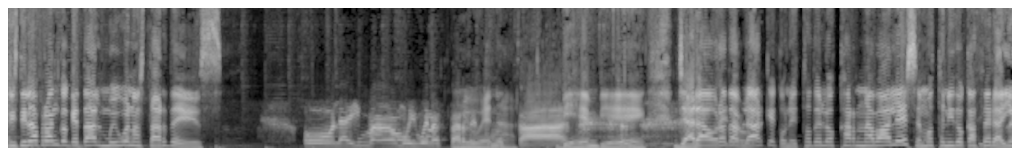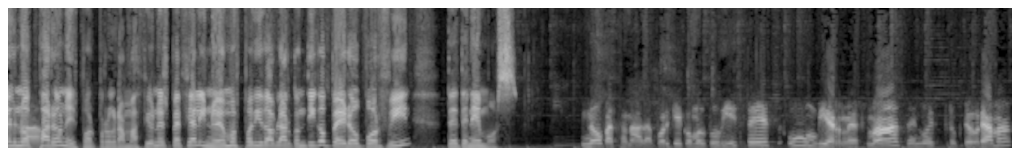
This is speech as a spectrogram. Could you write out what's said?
Cristina Franco, ¿qué tal? Muy buenas tardes. Hola Ima, muy buenas tardes. Muy buenas. ¿Cómo estás? Bien, bien. Ya era hora de hablar que con esto de los carnavales hemos tenido que hacer ahí unos parones por programación especial y no hemos podido hablar contigo, pero por fin te tenemos. No pasa nada, porque como tú dices, un viernes más en nuestro programa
